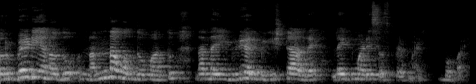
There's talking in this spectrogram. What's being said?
ಬರಬೇಡಿ ಅನ್ನೋದು ನನ್ನ ಒಂದು ಮಾತು. ನನ್ನ ಈ ವಿಡಿಯೋ ನಿಮಗೆ ಇಷ್ಟ ಆದರೆ ಲೈಕ್ ಮಾಡಿ ಸಬ್ಸ್ಕ್ರೈಬ್ ಮಾಡಿ. ಬಾಯ್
